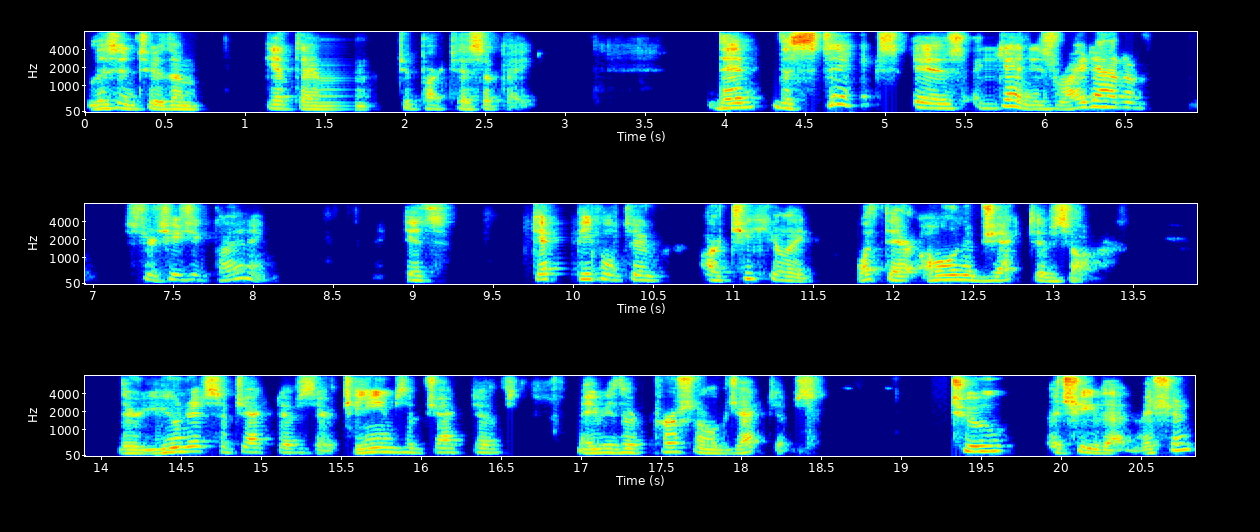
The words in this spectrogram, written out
listen to them, get them to participate. Then the six is, mm. again, is right out of strategic planning. It's get people to articulate what their own objectives are, their units' objectives, their team's objectives, maybe their personal objectives to achieve that mission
